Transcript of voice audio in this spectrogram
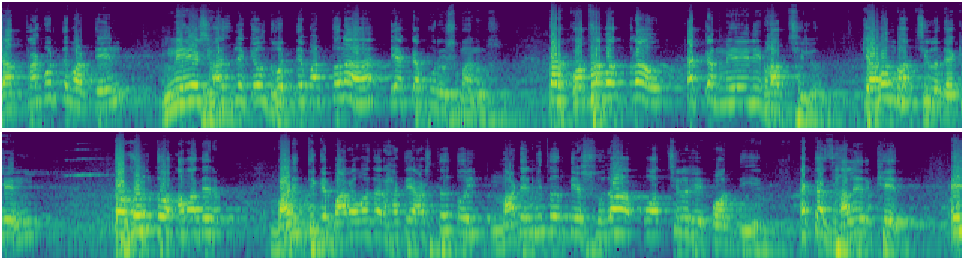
যাত্রা করতে পারতেন, মেয়ে সাজলে কেউ ধরতে পারতো না, এ একটা পুরুষ মানুষ। তার কথাবার্তাও একটা মেয়েলি ভাব ছিল। কেমন ভাব ছিল দেখেন, তখন তো আমাদের বাড়ির থেকে বারো বাজার হাটে আসতে হতো ওই মাঠের ভিতর দিয়ে সোজা পথ ছিল সেই পথ দিয়ে। একটা ঝালের ক্ষেত। এই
